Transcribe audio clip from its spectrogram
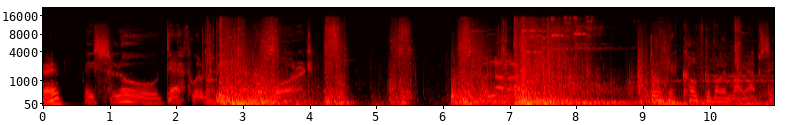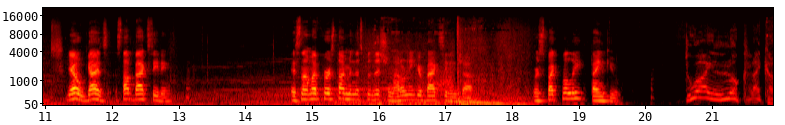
Okay. A slow death will be their reward. Another. Don't get comfortable in my absence. Yo, guys, stop backseating. It's not my first time in this position. I don't need your backseating chat. Respectfully, thank you. Do I look like a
